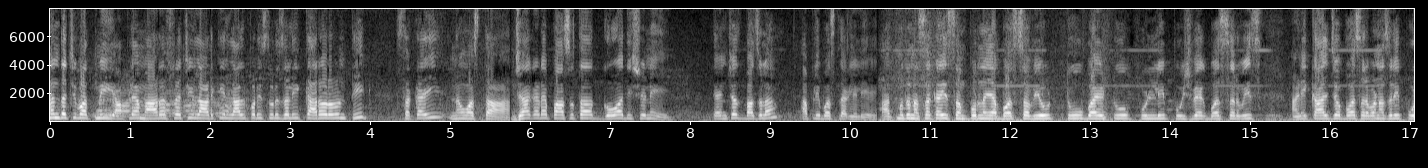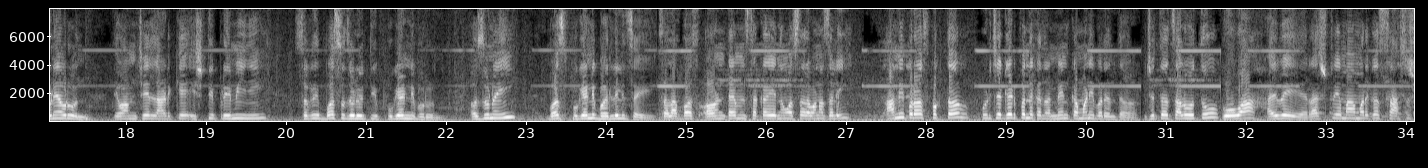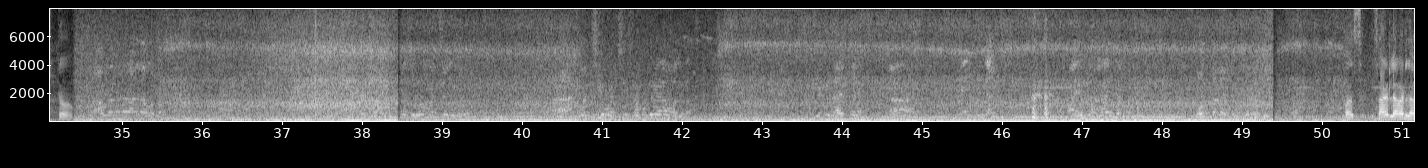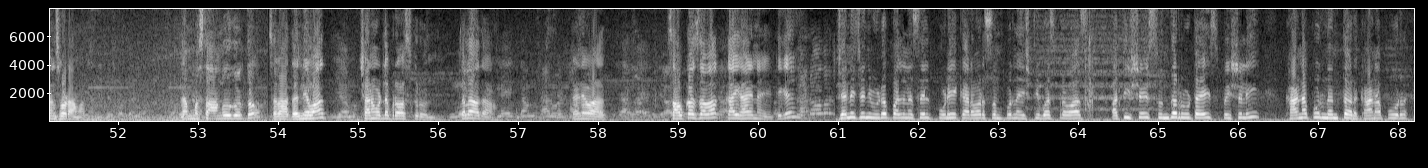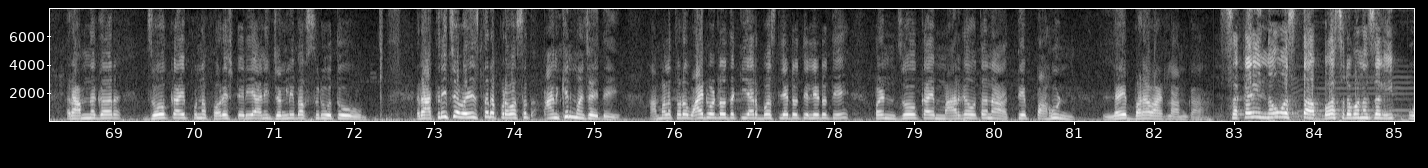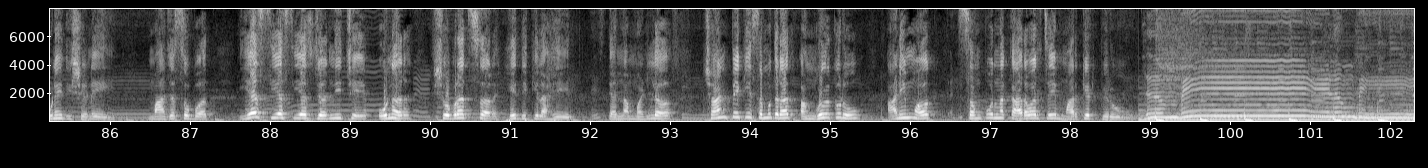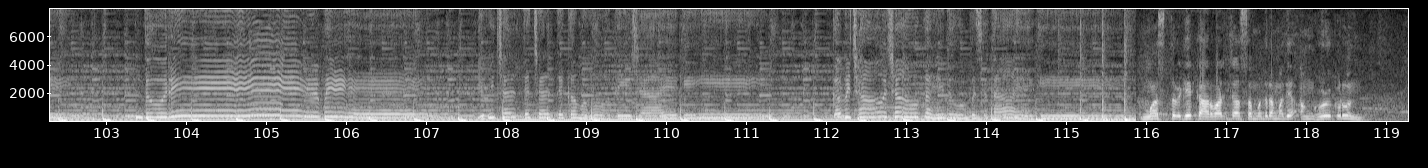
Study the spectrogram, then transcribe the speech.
आनंदाची बातमी आपल्या महाराष्ट्राची लाडकी लालपरी सुरू झाली कारवारवरून ठीक सकाळी नऊ वाजता. ज्या गाड्या पास होतात गोवा दिशेने त्यांच्याच बाजूला आपली बस लागलेली आहे. आतमधून असं काही संपूर्ण या बसचा view two by two fully pushback bus service आणि काल जेव्हा बस रवाना झाली पुण्यावरून तेव्हा आमचे लाडके इष्टी प्रेमीनी सगळी बस सजवली होती फुग्यांनी भरून. अजूनही बस फुग्यांनी भरलेलीच आहे. चला बस ऑन टाइम सकाळी नऊ वाजता रवाना झाली. आम्ही प्रवास फक्त पुढच्या गेट पर्यंत करणार मेन कमानीपर्यंत. जिथं चालू होतो गोवा हायवे राष्ट्रीय महामार्ग सहासष्ट. बस साईडला गाडी जाऊन सोडा आम्हाला. मस्त आंघोळ करतो. चला धन्यवाद. छान वाटलं प्रवास करून. चला आता. धन्यवाद. सावकाश जावा काही आहे नाही ठीक आहे? ज्याने ज्याने व्हिडिओ पाहिला नसेल पुणे कारवार संपूर्ण एस टी बस प्रवास अतिशय सुंदर रूट आहे स्पेशली खानापूर नंतर खानापूर रामनगर जो काय पुन्हा फॉरेस्ट एरिया आणि जंगली भाग सुरू होतो. रात्रीच्या वेळेस तर प्रवासात आणखीन मजा येते. आम्हाला थोडं वाईट वाटलं होतं की यार बस लेट होते लेट होते पण जो काय मार्ग होता ना ते पाहून लय बरा वाटला आमका. सकाळी नऊ वाजता बस रवाना झाली पुणे दिशेने. माझ्यासोबत येस येस येस जर्नीचे ओनर शोभराज सर हे देखील आहेत. त्यांना म्हणलं छानपैकी समुद्रात आंघोळ करू आणि मग संपूर्ण कारवारचे मार्केट फिरू. लंबी लंबी दूरी चलते चलते कम होती जाएगी. कभी छाव छाव कहीं धूप सताएगी। मस्तपैकी कारवारच्या समुद्रामध्ये आंघोळ करून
